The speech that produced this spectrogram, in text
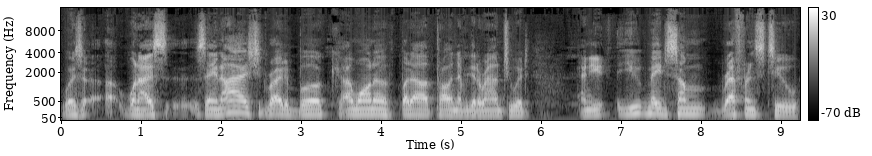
was uh, when I was saying I should write a book. I want to, but I'll probably never get around to it. And you you made some reference to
